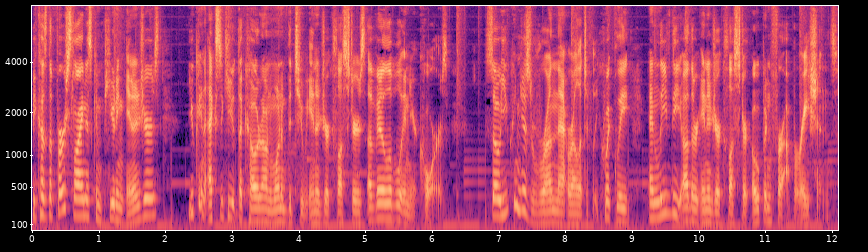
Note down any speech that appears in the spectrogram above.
Because the first line is computing integers, you can execute the code on one of the two integer clusters available in your cores, so you can just run that relatively quickly and leave the other integer cluster open for operations.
